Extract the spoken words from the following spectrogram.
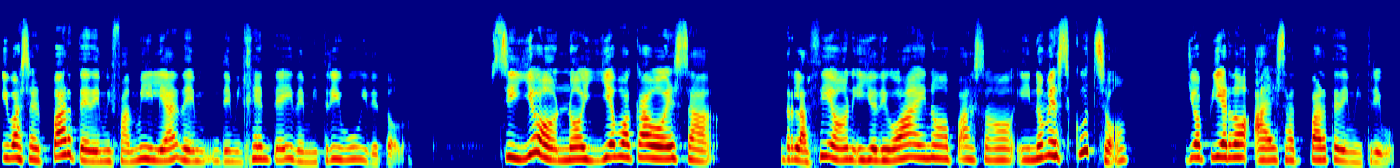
iba a ser parte de mi familia, de, de, mi gente y de mi tribu y de todo. Si yo no llevo a cabo esa relación y yo digo, ay, no, paso, y no me escucho, yo pierdo a esa parte de mi tribu.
